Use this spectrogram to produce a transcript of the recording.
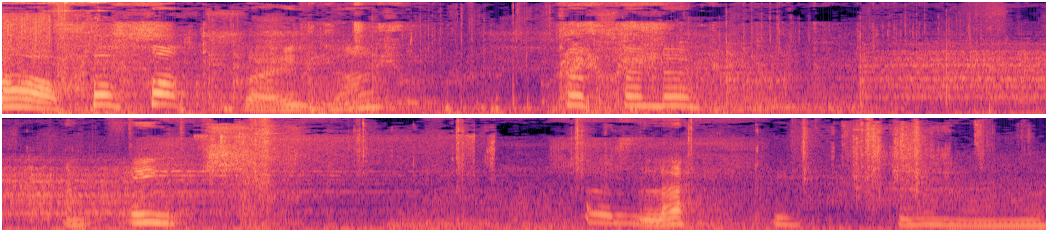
Oh, for fuck! boat, though. An inch left to.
